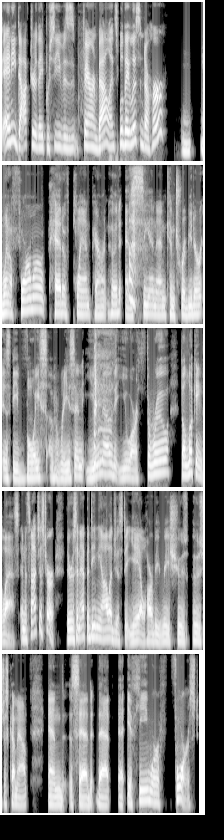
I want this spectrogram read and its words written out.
any doctor they perceive as fair and balanced. Will they listen to her? When a former head of Planned Parenthood and CNN contributor is the voice of reason, you know that you are through the looking glass. And it's not just her. There's an epidemiologist at Yale, Harvey Risch, who's, who's just come out and said that uh, if he were forced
